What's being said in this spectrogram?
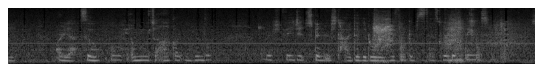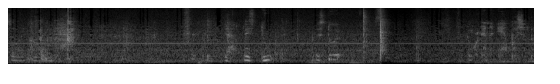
yeah. Oh yeah, so oh, I'm going to act like friend's like there's fidget spinners tied to the door he's like obsessed with them things. So like um, yeah, let's do it. Let's do it. And we're gonna ambush him,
